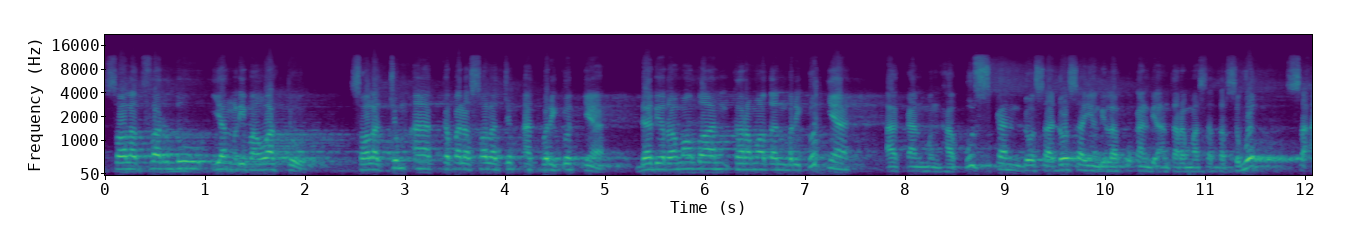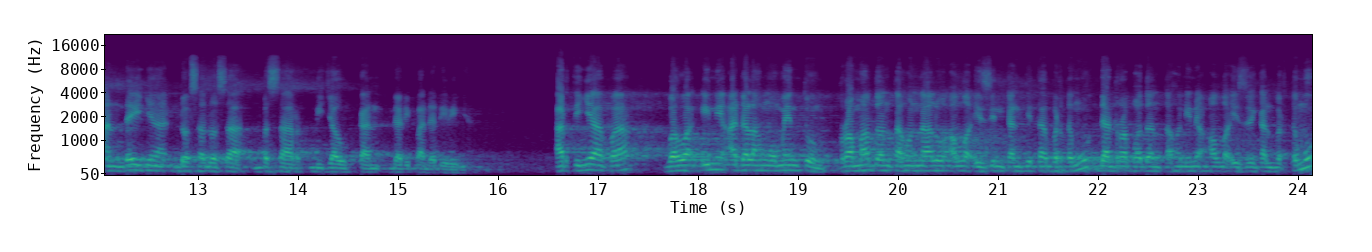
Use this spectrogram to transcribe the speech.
Salat fardu yang lima waktu. Salat Jumat kepada salat Jumat berikutnya. Dari Ramadan ke Ramadan berikutnya akan menghapuskan dosa-dosa yang dilakukan di antara masa tersebut. Seandainya dosa-dosa besar dijauhkan daripada dirinya Artinya apa? Bahwa ini adalah momentum. Ramadan tahun lalu Allah izinkan kita bertemu dan Ramadan tahun ini Allah izinkan bertemu.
